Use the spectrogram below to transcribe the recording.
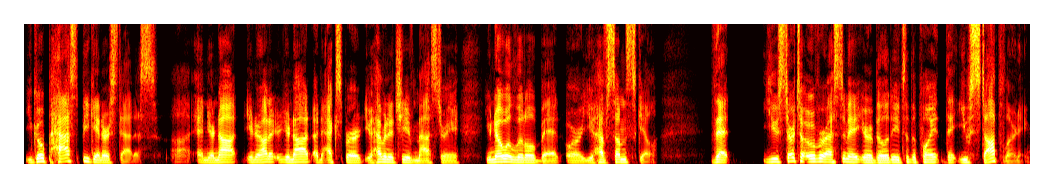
you go past beginner status, uh, and you're not you're not you're not an expert, you haven't achieved mastery, you know a little bit, or you have some skill, that you start to overestimate your ability to the point that you stop learning.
